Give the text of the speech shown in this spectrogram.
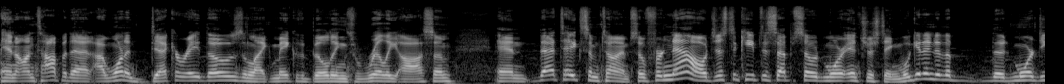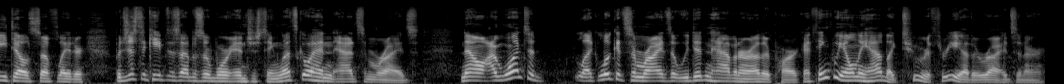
And on top of that, I want to decorate those and like make the buildings really awesome. And that takes some time. So for now, just to keep this episode more interesting, we'll get into the the more detailed stuff later. But just to keep this episode more interesting, let's go ahead and add some rides. Now, I want to like look at some rides that we didn't have in our other park. I think we only had like two or three other rides in our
